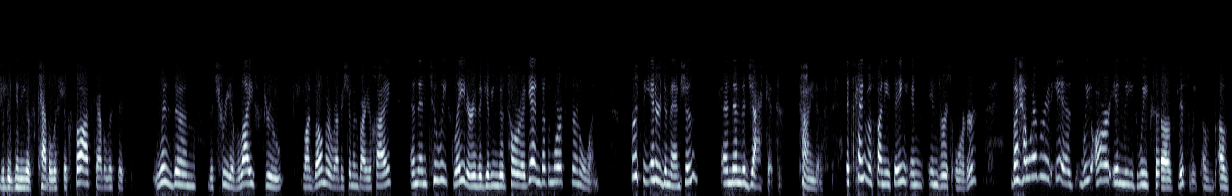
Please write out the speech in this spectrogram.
the beginning of Kabbalistic thought, Kabbalistic wisdom, the tree of life through Lag BaOmer, Rabbi Shimon Bar Yochai, and then two weeks later, the giving the Torah again, but the more external one. First, the inner dimension, and then the jacket, kind of. It's kind of a funny thing in inverse order. But however it is, we are in these weeks of this week of, of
